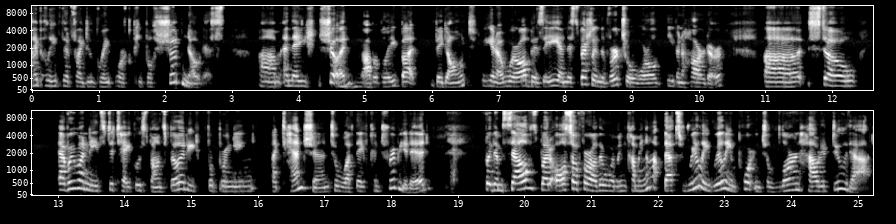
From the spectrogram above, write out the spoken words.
I believe that if I do great work, people should notice. Um, and they should mm-hmm. probably, but they don't. You know, we're all busy, and especially in the virtual world, even harder. Uh, so everyone needs to take responsibility for bringing attention to what they've contributed for themselves, but also for other women coming up. That's really, really important to learn how to do that.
